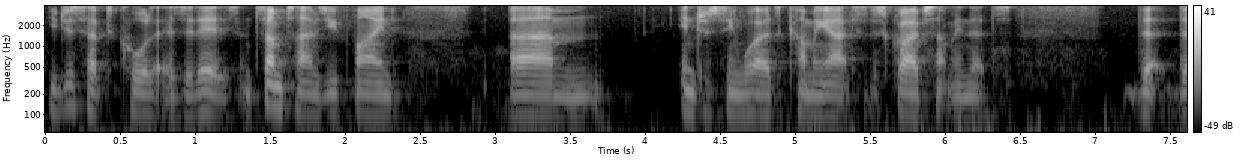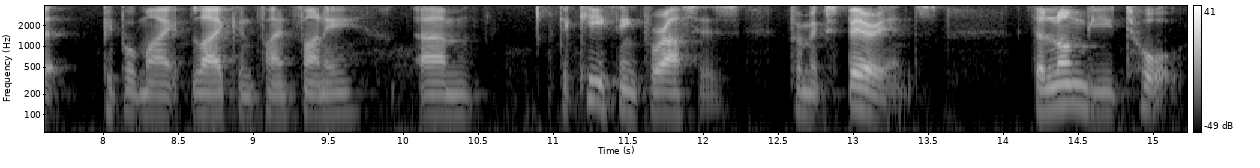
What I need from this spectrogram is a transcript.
you just have to call it as it is, and sometimes you find um, interesting words coming out to describe something that's that that people might like and find funny. Um, the key thing for us is, from experience, the longer you talk,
